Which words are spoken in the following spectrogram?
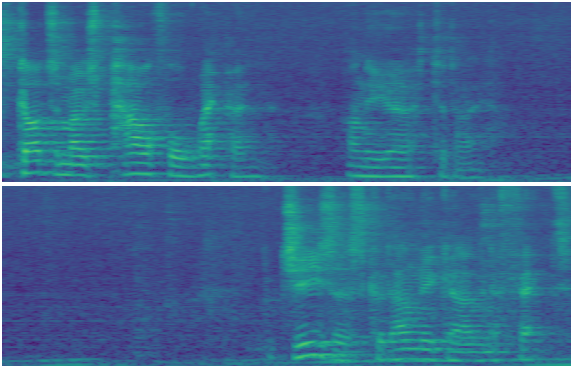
God's most powerful weapon on the earth today. Jesus could only go and affect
